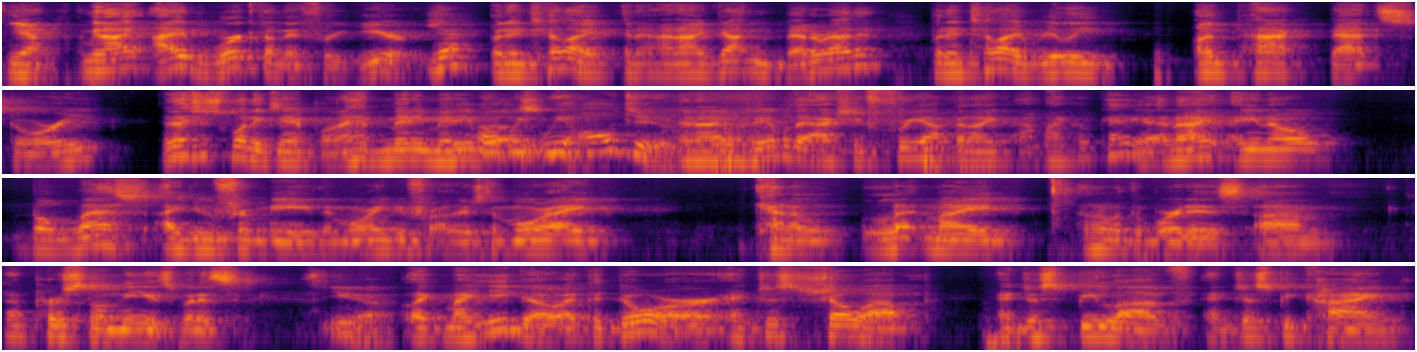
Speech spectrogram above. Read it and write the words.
Yeah. I mean, I, I worked on it for years. Yeah. But until I, and, and I've gotten better at it, but until I really unpacked that story, and that's just one example. And I have many, many of Oh, those. we, we all do. and I was able to actually free up, and I, I'm like, okay. And I, you know, the less I do for me, the more I do for others, the more I kind of let my, I don't know what the word is, um, not personal needs, but it's ego. like my ego at the door and just show up and just be love and just be kind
